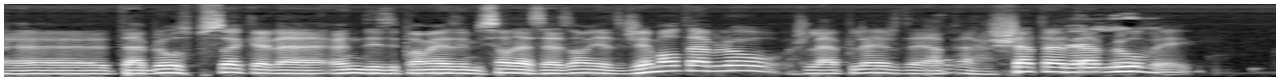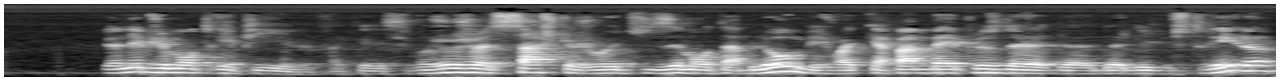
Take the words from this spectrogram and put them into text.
euh, tableau. C'est pour ça que la, une des premières émissions de la saison, il a dit J'ai mon tableau. Je l'appelais, je disais Achète un Le tableau, livre. Le livre, j'ai mon trépied. Là. Fait que faut juste que je sache que je vais utiliser mon tableau, mais je vais être capable bien plus de, de, de l'illustrer. là.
